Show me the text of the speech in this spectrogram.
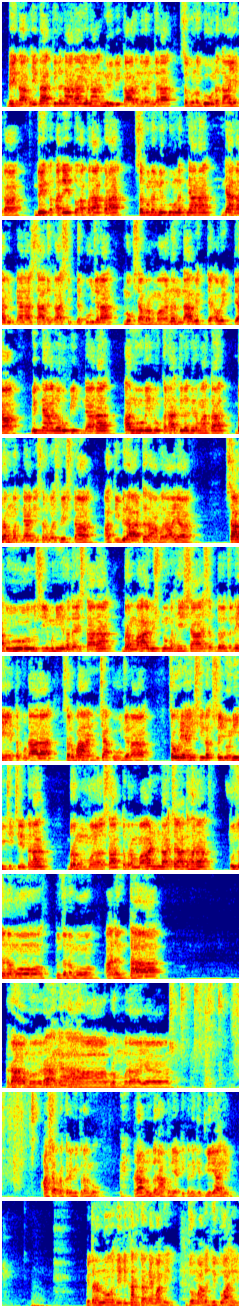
भेदा भेदातील नारायणा निर्विकार निरंजना सगुण गुण दायका द्वैत अदेत अपरापरा सगुण निर्गुण ज्ञाना ज्ञाना विज्ञाना साधका सिद्ध पूजना मोक्षा ब्रह्मानंदा व्यक्त्य अव्यक्त्या विज्ञान रूपी ज्ञाना अनुरेणुकनातील निर्माता ब्रह्मज्ञानी सर्वश्रेष्ठा अतिविराट रामराया. साधू ऋषी मुनी हृदय स्थाना ब्रह्मा विष्णू महेशा शब्दरचनेत पुडारा सर्वांच्या पूजना. चौऱ्याऐंशी लक्ष योनींची चेतना ब्रह्म सात ब्रह्मांडाच्या आधारा तुझ नमो तुझ नमो अनंता. राम राया ब्रह्मराया अशा प्रकारे मित्रांनो रामवंदन आपण या ठिकाणी घेतलेली आहे. मित्रांनो हे लिखाण करण्यामागे जो माझा हेतू आहे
